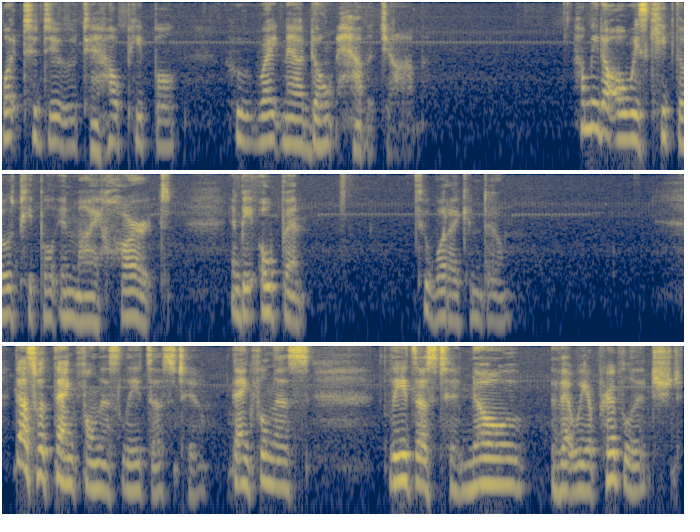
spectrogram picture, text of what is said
what to do to help people who right now don't have a job. Help me to always keep those people in my heart and be open to what I can do. That's what thankfulness leads us to. Thankfulness leads us to know that we are privileged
